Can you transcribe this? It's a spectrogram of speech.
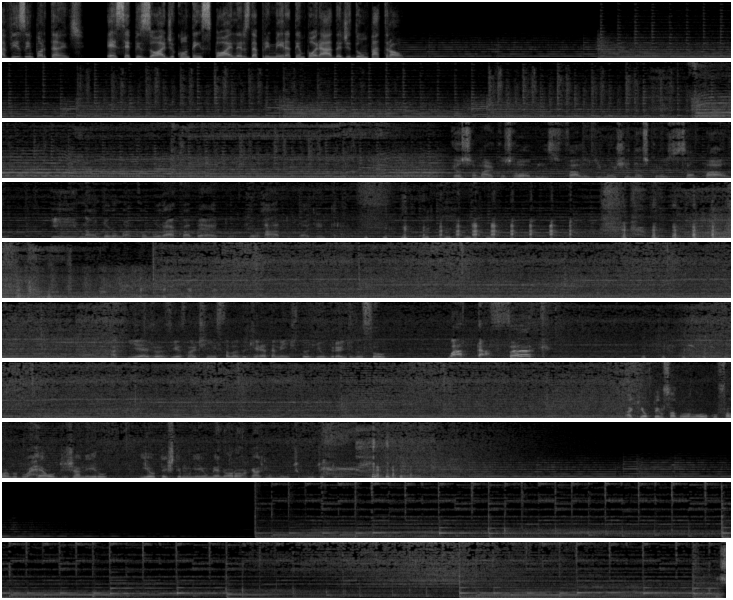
Aviso importante: esse episódio contém spoilers da primeira temporada de Doom Patrol. Eu sou Marcos Robles, falo de Mogi das Cruzes, São Paulo. E não durma com o buraco aberto que o rato pode entrar. Aqui é Josias Martins falando diretamente do Rio Grande do Sul. What the fuck? Aqui é o Pensador Louco falando do Hell de janeiro e eu testemunhei o melhor orgasmo múltiplo de todos.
